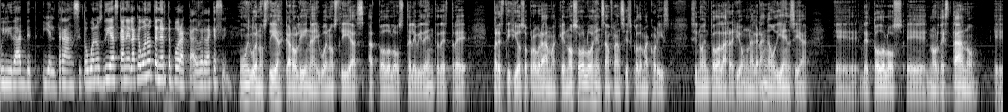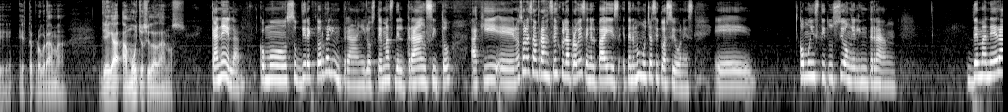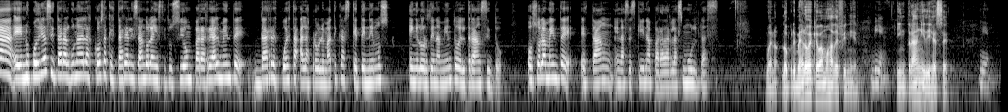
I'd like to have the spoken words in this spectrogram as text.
movilidad y el tránsito. Buenos días, Canela. Qué bueno tenerte por acá, de verdad que sí. Muy buenos días, Carolina, y buenos días a todos los televidentes de este prestigioso programa, que no solo es en San Francisco de Macorís, sino en toda la región. Una gran audiencia eh, de todos los eh, nordestanos. Eh, este programa llega a muchos ciudadanos. Canela, como subdirector del Intran y los temas del tránsito, Aquí, eh, no solo en San Francisco y la provincia, en el país, eh, tenemos muchas situaciones. Eh, como institución, el Intran, de manera, ¿nos podría citar alguna de las cosas que está realizando la institución para realmente dar respuesta a las problemáticas que tenemos en el ordenamiento del tránsito? ¿O solamente están en las esquinas para dar las multas? Bueno, lo primero es que vamos a definir Bien. Intran y DGCET.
